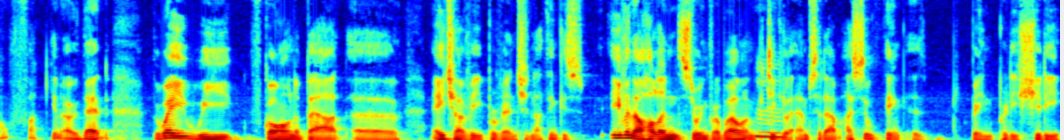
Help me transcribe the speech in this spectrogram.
oh fuck, you know, that the way we've gone about uh, HIV prevention, I think is even though Holland's doing very well, in particular Amsterdam, I still think has been pretty shitty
